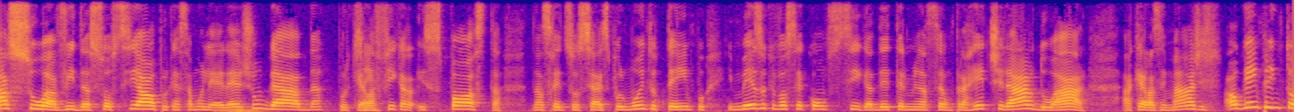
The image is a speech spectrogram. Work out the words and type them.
a sua vida social, porque essa mulher é julgada, porque ela fica exposta nas redes sociais por muito tempo, e mesmo que você consiga determinação para retirar do ar aquelas imagens, alguém printou,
